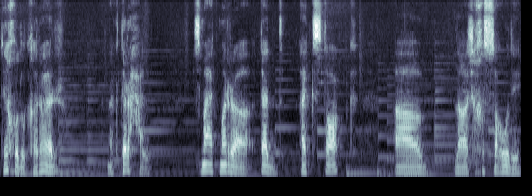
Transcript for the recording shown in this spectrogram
تاخذ القرار إنك ترحل. سمعت مرة تد إكس توك آه لشخص سعودي.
